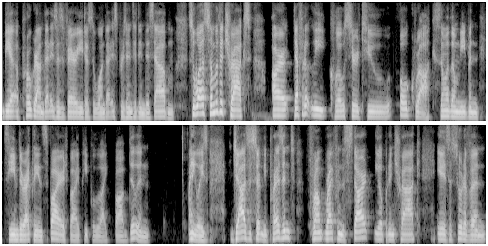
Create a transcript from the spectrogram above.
via a program that is as varied as the one that is presented in this album. So while some of the tracks are definitely closer to folk rock, some of them even seem directly inspired by people like Bob Dylan. Anyways, jazz is certainly present from right from the start. The opening track is a sort of an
